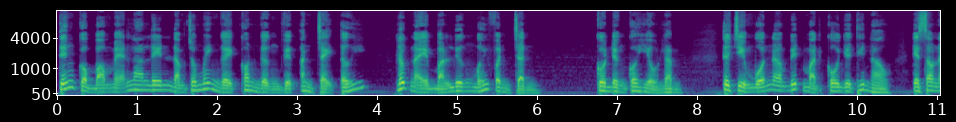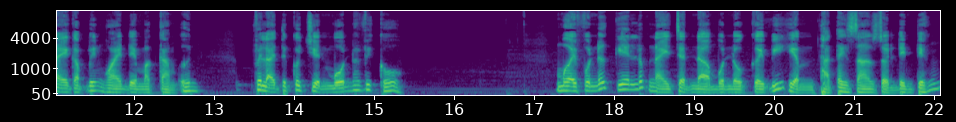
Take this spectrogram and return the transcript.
Tiếng của bà mẹ la lên làm cho mấy người con ngừng việc ăn chạy tới. Lúc này bà Lương mới phân trần. Cô đừng có hiểu lầm. Tôi chỉ muốn à, biết mặt cô như thế nào để sau này gặp bên ngoài để mà cảm ơn. Với lại tôi có chuyện muốn nói với cô. Mười phụ nữ kia lúc này chợt nở một nụ cười bí hiểm thả tay ra rồi lên tiếng.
